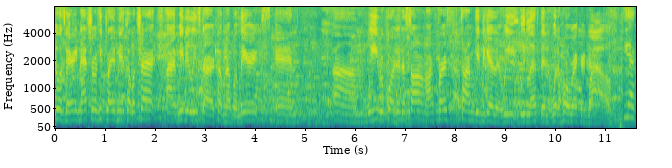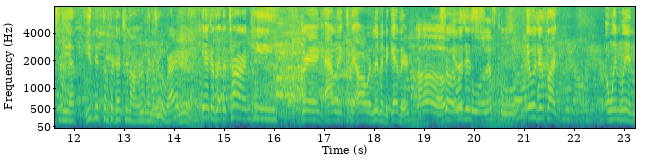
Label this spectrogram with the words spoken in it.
it was very natural he played me a couple tracks I immediately started coming up with lyrics and um, we recorded a song our first time getting together we we left in with a whole record done. Wow. He actually, had, you did some production on Ruben too, right? Yeah. Yeah, because at the time he, Greg, Alex, they all were living together. Oh, So it was that's just- cool. That's cool. It was just like a win-win.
